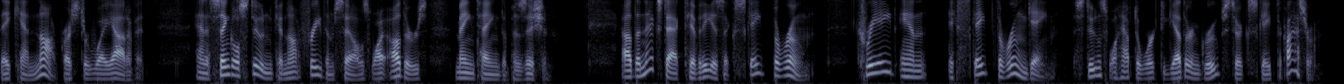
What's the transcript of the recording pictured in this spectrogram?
they cannot rush their way out of it. And a single student cannot free themselves while others maintain the position. Uh, the next activity is escape the room. Create an escape the room game. Students will have to work together in groups to escape the classroom.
